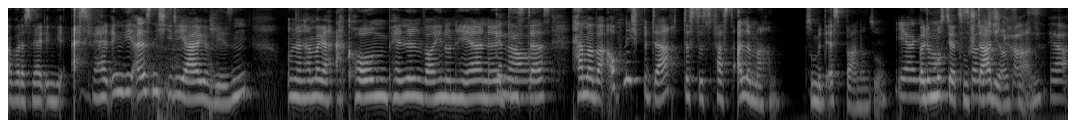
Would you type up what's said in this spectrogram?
Aber das wäre halt irgendwie, es wäre halt irgendwie alles nicht ideal gewesen. Und dann haben wir gedacht, ach komm, pendeln war hin und her, ne, Genau. dies, das. Haben aber auch nicht bedacht, dass das fast alle machen. So mit S-Bahn und so. Ja, genau. Weil du musst ja zum Stadion fahren. Ja.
